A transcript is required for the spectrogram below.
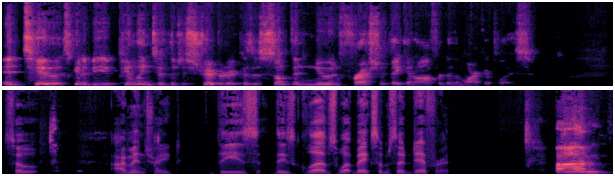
And two, it's going to be appealing to the distributor because it's something new and fresh that they can offer to the marketplace. So I'm intrigued. These these gloves, what makes them so different? Um,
